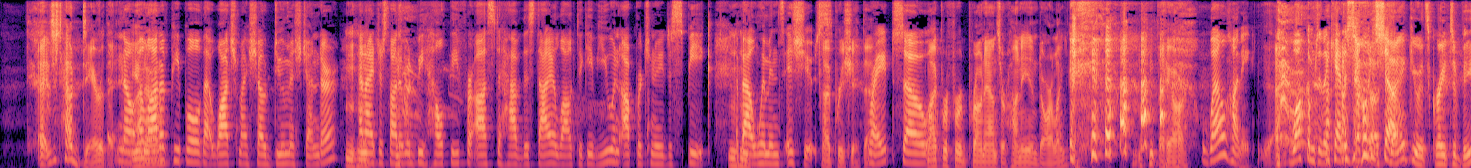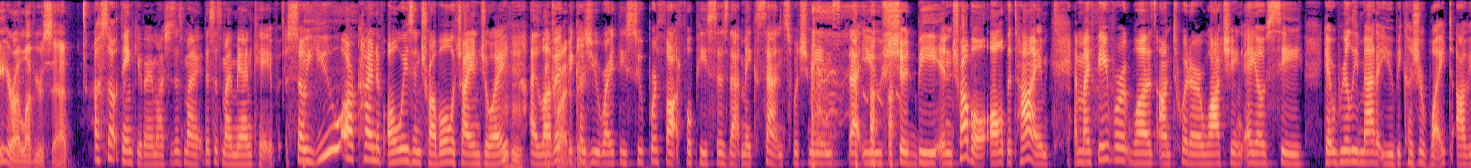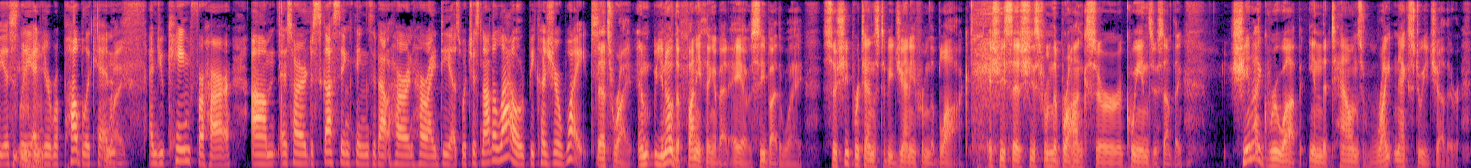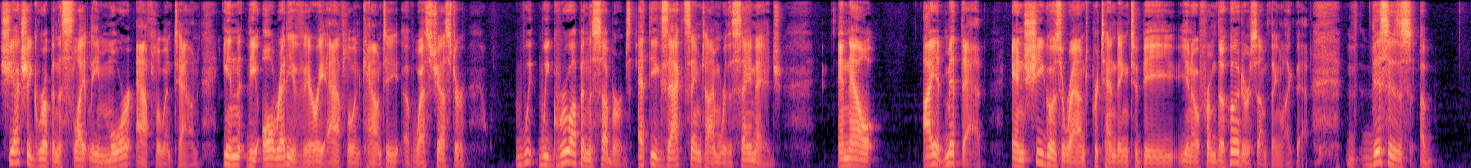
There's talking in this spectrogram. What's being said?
Uh, Just how dare they? No, you a lot of people that watch my show do misgender, and I just thought it would be healthy for us to have this dialogue to give you an opportunity to speak about women's issues. Mm-hmm. I appreciate that. Right? So, My preferred pronouns are honey and darling. they are. well, honey, welcome to the Candace Owens Show. Thank you. It's great to be here. I love your set. Uh, so, thank you very much. This is my this is my man cave. So, you are kind of always in trouble, which I enjoy. I love Mm-hmm. it because be. you write these super thoughtful pieces that make sense, which means that you should be in trouble all the time. And my favorite was on Twitter watching AOC get really mad at you because you're white, obviously, and you're Republican, Mm-hmm. Right. and you came for her um, and started discussing things about her and her ideas, which is not allowed because you're white. That's right. And you know the funny thing about AOC, by the way? So she pretends to be Jenny from the block. She says she's from the Bronx or Queens or something. She and I grew up in the towns right next to each other. She actually grew up in the slightly more affluent town in the already very affluent county of Westchester. We, we grew up in the suburbs at the exact same time. We're the same age. And now I admit that. And she goes around pretending to be, you know, from the hood or something like that. This is a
